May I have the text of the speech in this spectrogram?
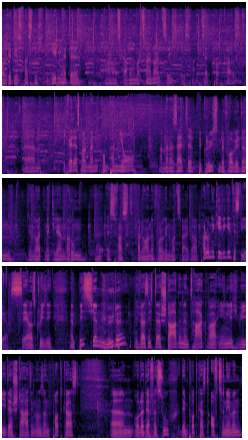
Folge, die es fast nicht gegeben hätte. Ausgabe Nummer 92 des Halbzeit-Podcasts. Ähm, ich werde erstmal meinen Kompagnon an meiner Seite begrüßen, bevor wir dann den Leuten erklären, warum äh, es fast verlorene Folge Nummer 2 gab. Hallo Niki, wie geht es dir? Servus Crazy. Ein bisschen müde. Ich weiß nicht, der Start in den Tag war ähnlich wie der Start in unseren Podcast ähm, oder der Versuch, den Podcast aufzunehmen.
